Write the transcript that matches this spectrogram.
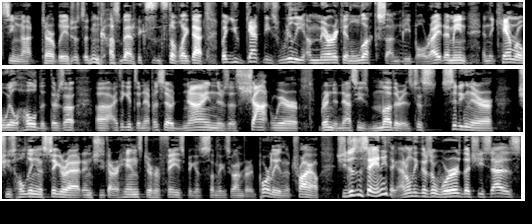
seem not terribly interested in cosmetics and stuff like that. But you get these really American looks on people, right? I mean, and the camera will hold it. There's a, uh, I think it's in episode nine. There's a shot where Brendan Dassey's mother is just sitting there she's holding a cigarette and she's got her hands to her face because something's gone very poorly in the trial. She doesn't say anything. I don't think there's a word that she says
